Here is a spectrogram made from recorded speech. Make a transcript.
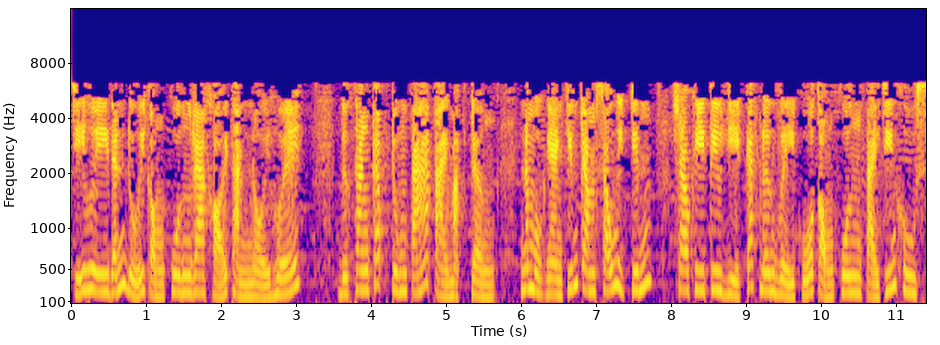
chỉ huy đánh đuổi cộng quân ra khỏi thành nội Huế. Được thăng cấp trung tá tại mặt trận. Năm 1969, sau khi tiêu diệt các đơn vị của cộng quân tại chiến khu C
